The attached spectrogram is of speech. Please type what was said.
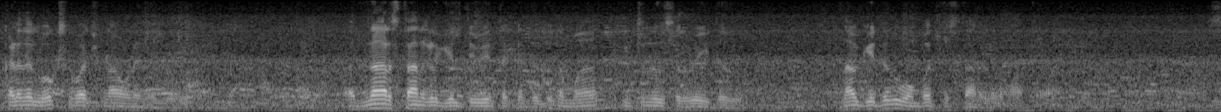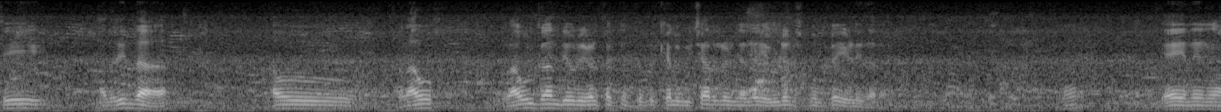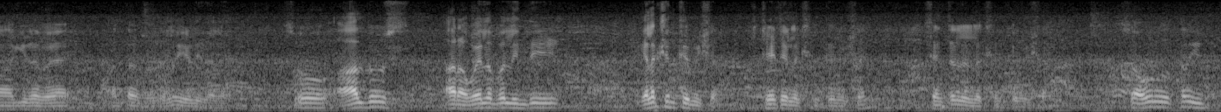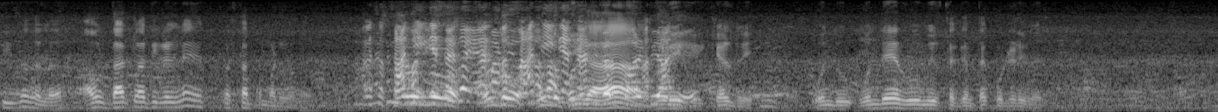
ಕಳೆದ ಲೋಕಸಭಾ ಚುನಾವಣೆಯಲ್ಲಿ ಹದಿನಾರು ಸ್ಥಾನಗಳು ಗೆಲ್ತೀವಿ ಅಂತಕ್ಕಂಥದ್ದು ನಮ್ಮ ಇಂಟರ್ನಲ್ ಸರ್ವೆ ಇದ್ದದ್ದು. ನಾವು ಗೆದ್ದದ್ದು ಒಂಬತ್ತು ಸ್ಥಾನಗಳು ಮಾತ್ರ. ಸಿ ಅದರಿಂದ ಅವು ರಾಹುಲ್ ರಾಹುಲ್ ಗಾಂಧಿಯವರು ಹೇಳ್ತಕ್ಕಂಥದ್ದು ಕೆಲವು ವಿಚಾರಗಳನ್ನೆಲ್ಲ ಎವಿಡೆನ್ಸ್ ಮೂಲಕ ಹೇಳಿದ್ದಾರೆ? ಏನೇನು ಆಗಿದ್ದಾವೆ ಅಂತ ಹೇಳಿದ್ದಾರೆ. So all those are available in the election commission state election commission central election commission so ಅವರು ಇದ್ದದಲ್ಲ ಅವ್ರ ದಾಖಲಾತಿಗಳನ್ನೇ ಪ್ರಸ್ತಾಪ ಮಾಡಿದ್ದಾರೆ ಈಗ ನೋಡಿ, ಕೇಳ್ರಿ. ಒಂದು ಒಂದೇ ರೂಮ್ ಇರ್ತಕ್ಕಂಥ ಕೊಠಡಿನಲ್ಲಿ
